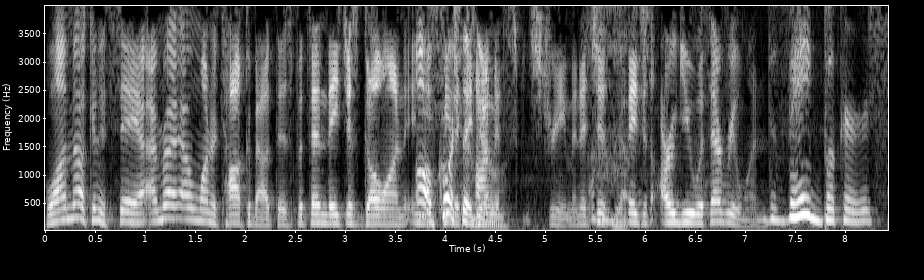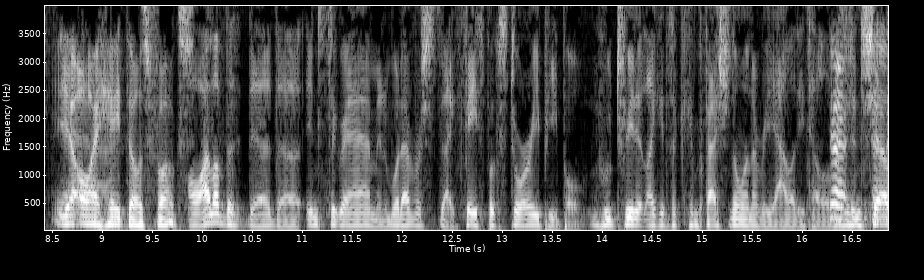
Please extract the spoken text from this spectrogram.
well I'm not going to say I'm right I don't want to talk about this, but then they just go on and Oh, you of see course the they do. stream and it's just they just argue with everyone. The vague bookers. Yeah. Oh, I hate those folks. Oh, I love the, the the Instagram and whatever like Facebook story people who treat it like it's a confessional in a reality television show,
